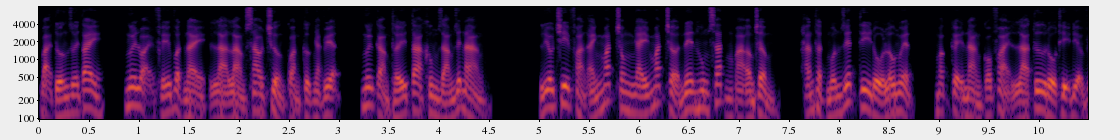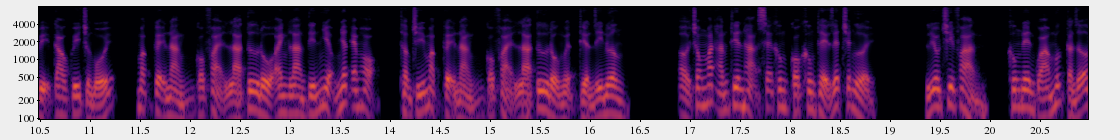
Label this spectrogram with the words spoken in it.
bại tướng dưới tay, ngươi loại phế vật này là làm sao trưởng quản cực nhạc viện, ngươi cảm thấy ta không dám giết nàng. Liêu chi phản ánh mắt trong nháy mắt trở nên hung sắt mà ầm trầm, hắn thật muốn giết ti đồ lâu nguyện mặc kệ nàng có phải là tư đồ thị địa vị cao quý trường bối, mặc kệ nàng có phải là tư đồ anh lan tín nhiệm nhất em họ, thậm chí mặc kệ nàng có phải là tư đồ nguyện tiền di nương. Ở trong mắt hắn thiên hạ sẽ không có không thể giết chết người. Liêu chi phản, không nên quá mức cản rỡ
